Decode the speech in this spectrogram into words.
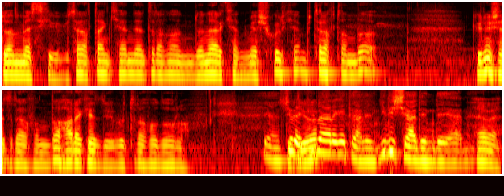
dönmesi gibi. Bir taraftan kendi etrafına dönerken meşgulken bir taraftan da güneş etrafında hareket ediyor bir tarafa doğru. Yani sürekli Gidiyor. bir hareket halinde, gidiş halinde yani. Evet.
